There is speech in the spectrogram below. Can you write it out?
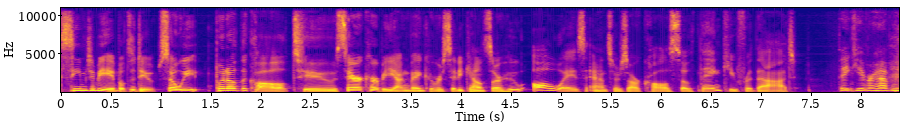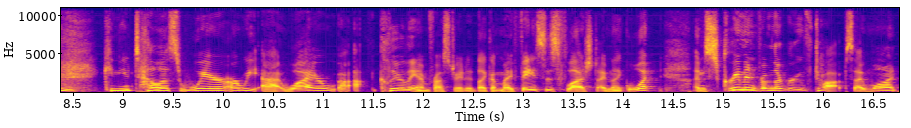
seem to be able to do. So we put out the call to Sarah Kirby-Yung, Vancouver City Councilor, who always answers our calls. So thank you for that. Thank you for having me. Can you tell us where are we at? Why are uh, clearly I'm frustrated. Like my face is flushed. I'm like, what? I'm screaming from the rooftops. I want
